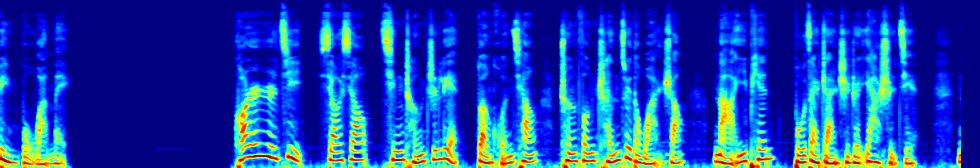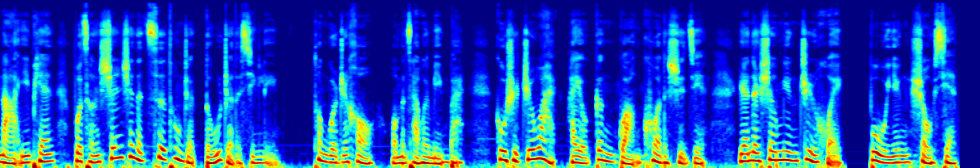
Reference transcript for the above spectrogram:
并不完美。《狂人日记》。潇潇倾城之恋，断魂枪，春风沉醉的晚上，哪一篇不再展示着亚世界？哪一篇不曾深深的刺痛着读者的心灵？痛过之后，我们才会明白，故事之外还有更广阔的世界。人的生命智慧不应受限。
